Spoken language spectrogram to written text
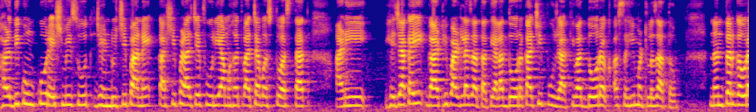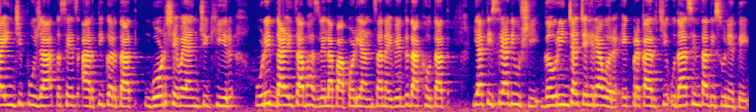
हळदी कुंकू रेशमी सूत झेंडूची पाने काशीफळाचे फूल या महत्त्वाच्या वस्तू असतात. आणि हे ज्या काही गाठी पाडल्या जातात याला दोरकाची पूजा किंवा दोरक असंही म्हटलं जातं. नंतर गौराईंची पूजा तसेच आरती करतात. गोड शेवयांची खीर उडीद डाळीचा भाजलेला पापड यांचा नैवेद्य दाखवतात. या तिसऱ्या दिवशी गौरींच्या चेहऱ्यावर एक प्रकारची उदासीनता दिसून येते.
